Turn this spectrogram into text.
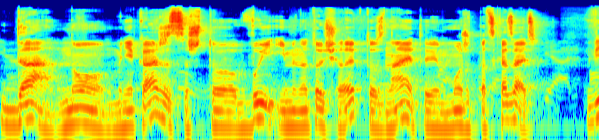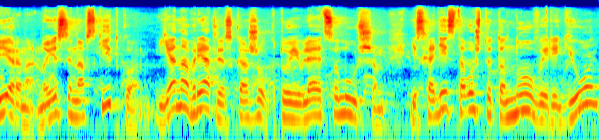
Да, но мне кажется, что вы именно тот человек, кто знает и может подсказать. Верно, но если на вскидку, я навряд ли скажу, кто является лучшим. Исходя из того, что это новый регион,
